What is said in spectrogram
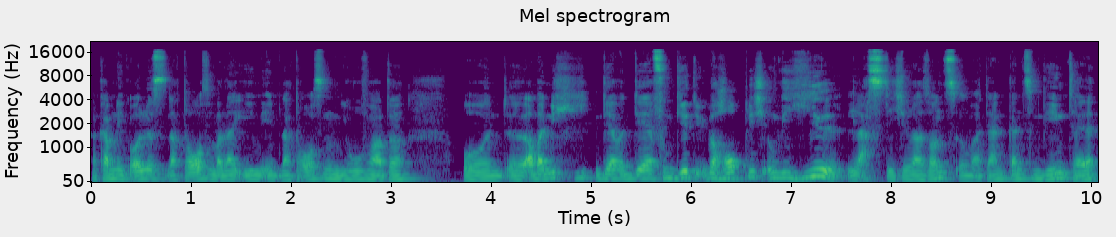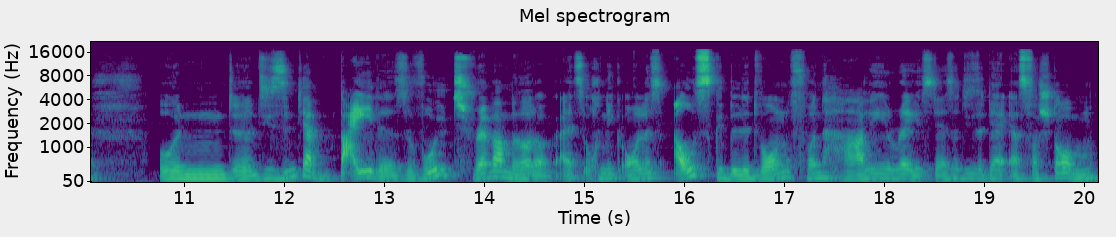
Dann kam Nick Aldis nach draußen, weil er ihn eben nach draußen gerufen hatte. Und, äh, aber nicht, der, der fungierte überhaupt nicht irgendwie heel-lastig oder sonst irgendwas. Ja, ganz im Gegenteil. Und äh, die sind ja beide, sowohl Trevor Murdoch als auch Nick Aldis, ausgebildet worden von Harley Race. Der ist ja diese, der erst verstorben.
